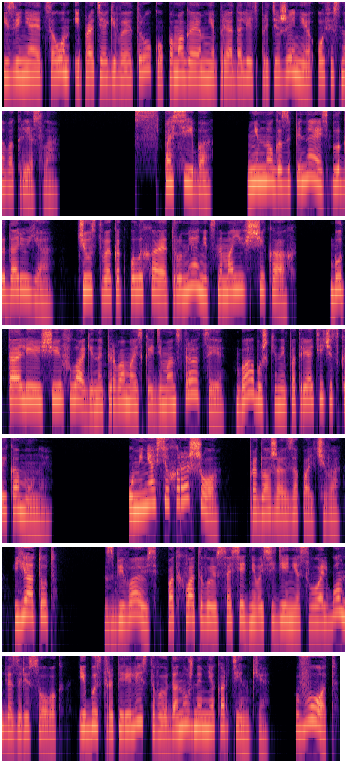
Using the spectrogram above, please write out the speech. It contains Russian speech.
Извиняется он и протягивает руку, помогая мне преодолеть притяжение офисного кресла. «Спасибо». Немного запинаясь, благодарю я чувствуя, как полыхает румянец на моих щеках, будто олеющие флаги на первомайской демонстрации бабушкиной патриотической коммуны. «У меня все хорошо», — продолжаю запальчиво. «Я тут...» Сбиваюсь, подхватываю с соседнего сиденья свой альбом для зарисовок и быстро перелистываю до нужной мне картинки. «Вот!»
